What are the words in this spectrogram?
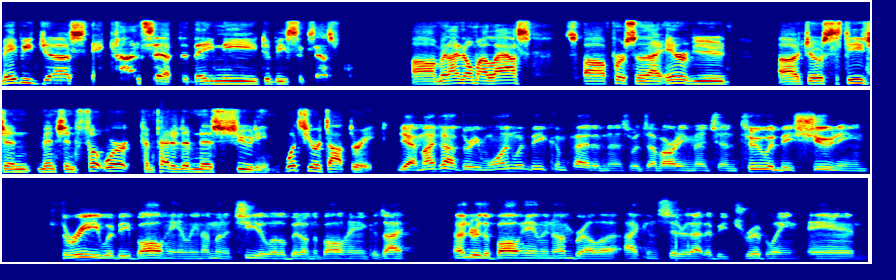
maybe just a concept that they need to be successful. Um, and I know my last uh, person that I interviewed, uh, Joe Sestegian, mentioned footwork, competitiveness, shooting. What's your top three? Yeah, my top three. One would be competitiveness, which I've already mentioned. Two would be shooting. Three would be ball handling. I'm going to cheat a little bit on the ball hand because I, under the ball handling umbrella, I consider that to be dribbling and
